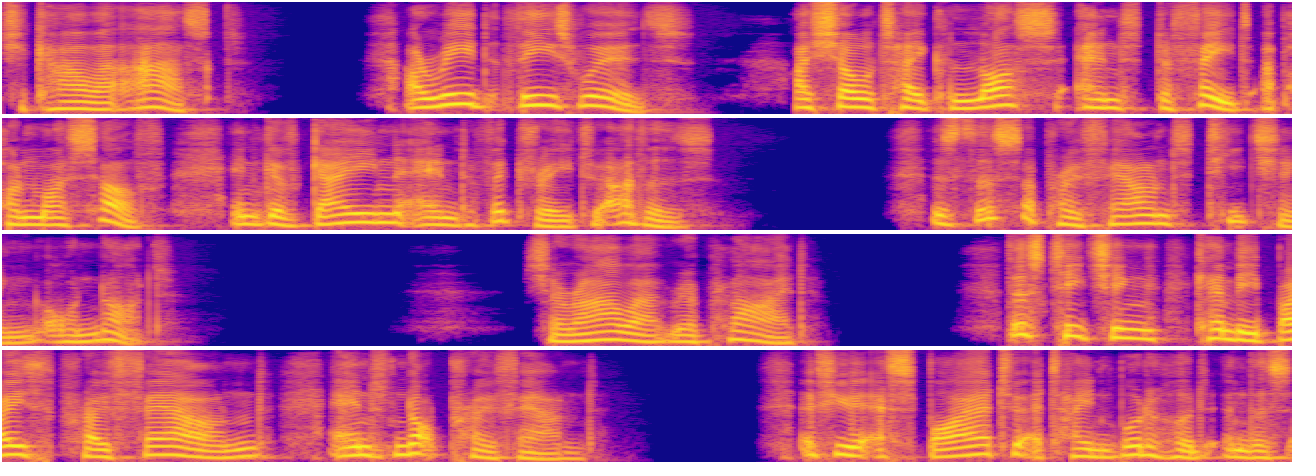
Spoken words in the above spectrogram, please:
Chikawa asked, I read these words I shall take loss and defeat upon myself, and give gain and victory to others. Is this a profound teaching or not? Sharawa replied, This teaching can be both profound and not profound. If you aspire to attain Buddhahood in this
